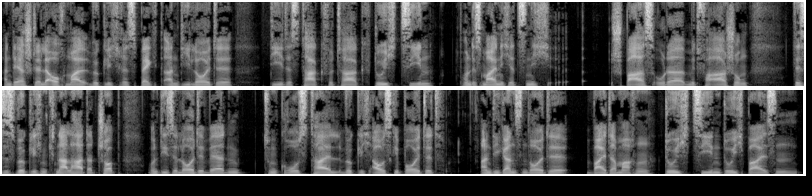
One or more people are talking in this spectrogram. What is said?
An der Stelle auch mal wirklich Respekt an die Leute, die das Tag für Tag durchziehen. Und das meine ich jetzt nicht Spaß oder mit Verarschung. Das ist wirklich ein knallharter Job und diese Leute werden zum Großteil wirklich ausgebeutet. An die ganzen Leute weitermachen, durchziehen, durchbeißen.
